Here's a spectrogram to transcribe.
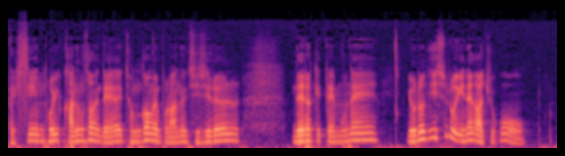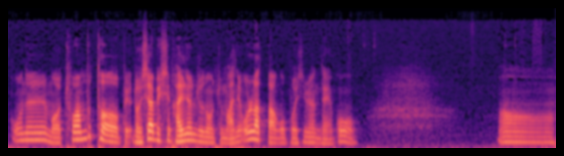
백신 도입 가능성에 대해 점검해 보라는 지시를 내렸기 때문에 이런 이슈로 인해 가지고 오늘 뭐 초반부터 러시아 백신 관련 주는 좀 많이 올랐다고 보시면 되고 어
